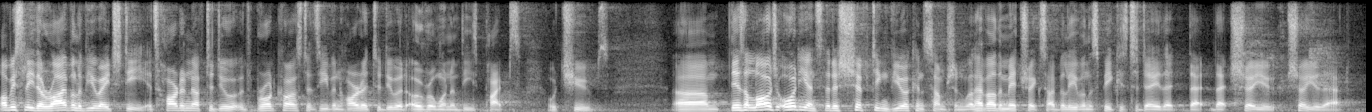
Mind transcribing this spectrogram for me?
obviously the arrival of UHD. It's hard enough to do it with broadcast. It's even harder to do it over one of these pipes or tubes. Um, there's a large audience that is shifting viewer consumption. We'll have other metrics, I believe, on the speakers today that, that, that show, you, show you that.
